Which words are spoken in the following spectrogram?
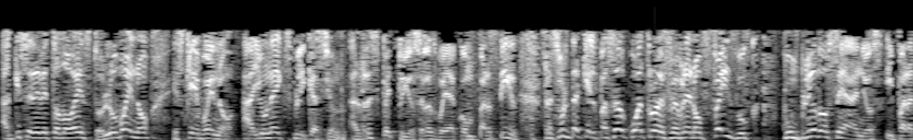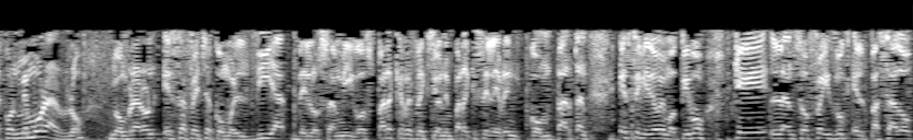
a qué se debe todo esto. Lo bueno es que, bueno, hay una explicación al respecto. Yo se las voy a compartir. Resulta que el pasado 4 de febrero Facebook cumplió 12 años y para conmemorarlo nombraron esa fecha como el Día de los Amigos para que reflexionen, para que celebren compartan este video emotivo que lanzó Facebook el pasado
